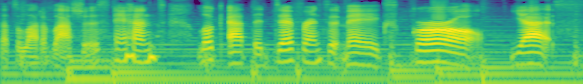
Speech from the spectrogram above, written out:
That's a lot of lashes. And look at the difference it makes. Girl, yes.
